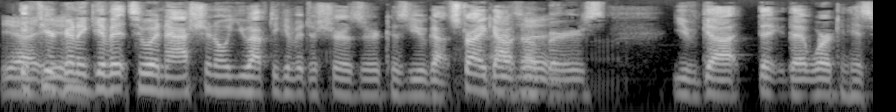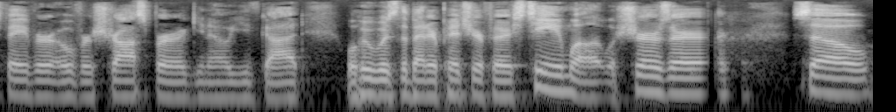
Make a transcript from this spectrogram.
Yeah, if you're yeah. gonna give it to a national, you have to give it to Scherzer because you've got strikeout a- numbers. You've got th- that work in his favor over Strasburg. You know, you've got well, who was the better pitcher for his team? Well, it was Scherzer. So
